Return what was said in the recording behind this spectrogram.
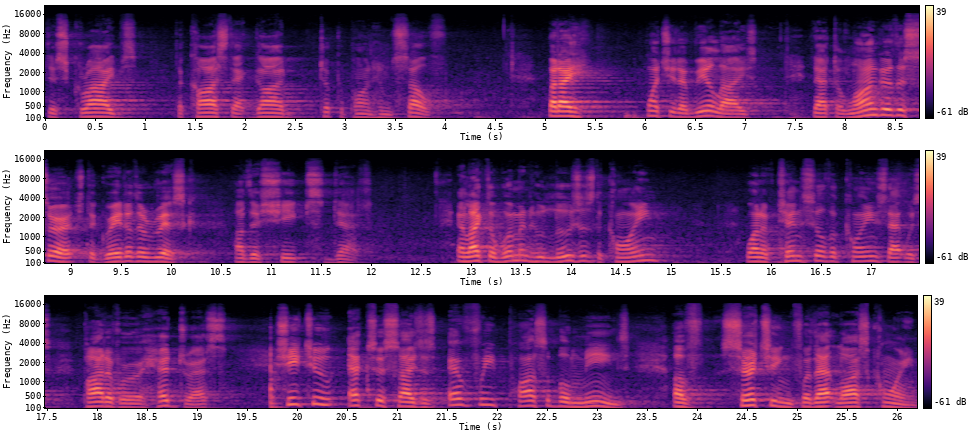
describes the cost that God took upon himself. But I want you to realize that the longer the search, the greater the risk of the sheep's death. And like the woman who loses the coin, one of 10 silver coins that was part of her headdress, she too exercises every possible means of searching for that lost coin,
